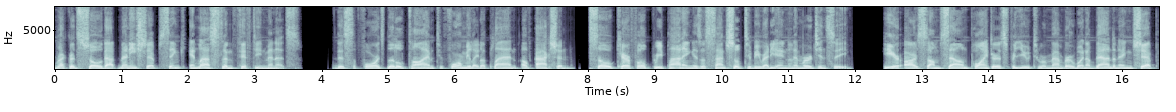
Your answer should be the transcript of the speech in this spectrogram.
Records show that many ships sink in less than 15 minutes. This affords little time to formulate a plan of action so careful pre-planning is essential to be ready in an emergency. Here are some sound pointers for you to remember when abandoning ship.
